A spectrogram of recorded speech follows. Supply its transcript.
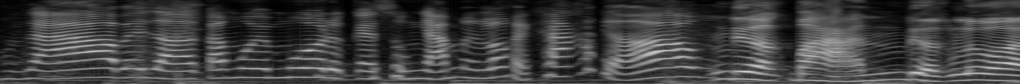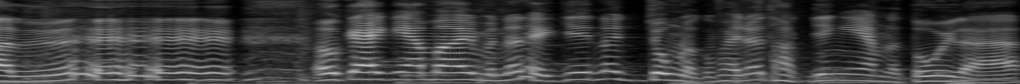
Không sao, bây giờ Camui mua được cái súng nhắm thì nó phải khác hiểu không? được bạn được luôn ok anh em ơi mình nói thiệt với nói chung là cũng phải nói thật với anh em là tôi là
